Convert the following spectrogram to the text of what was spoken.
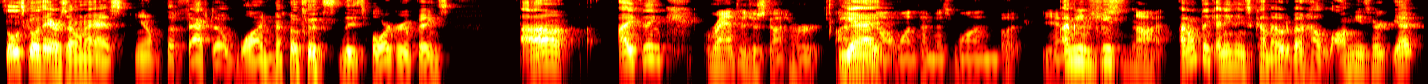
so let's go with Arizona as you know the de facto one of this, these four groupings. Uh, I think Raanta just got hurt. I Yeah. do not want them as one, but yeah. I mean, he's- not. I don't think anything's come out about how long he's hurt yet.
